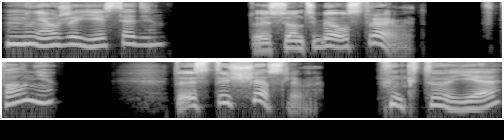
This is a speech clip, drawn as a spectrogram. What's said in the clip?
У меня уже есть один. То есть он тебя устраивает? Вполне. То есть ты счастлива?» «Кто, я?»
